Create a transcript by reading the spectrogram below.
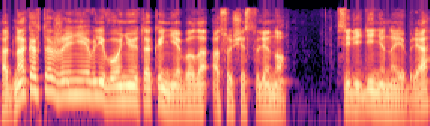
Однако вторжение в Ливонию так и не было осуществлено. В середине ноября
